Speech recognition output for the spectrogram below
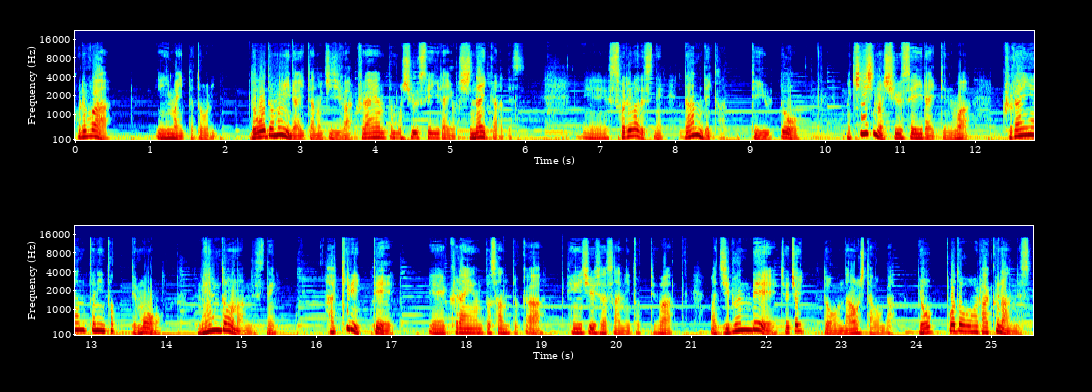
これは、今言った通り、どうでもいいライターの記事はクライアントも修正依頼をしないからです。えー、それはですね、なんでかっていうと、記事の修正依頼っていうのは、クライアントにとっても面倒なんですね。はっきり言って、えー、クライアントさんとか編集者さんにとっては、まあ、自分でちょいちょいと直した方がよっぽど楽なんです。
